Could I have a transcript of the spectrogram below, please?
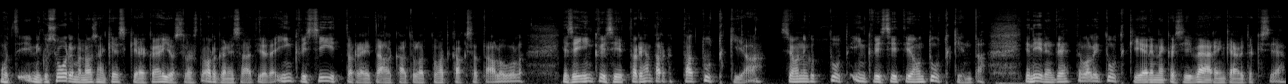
mutta niin suurimman osan keskiaikaa ei ole sellaista organisaatiota. Inkvisiittoreita alkaa tulla 1200-luvulla, ja se inkvisiittorihan tarkoittaa tutkijaa. Se on niin kuin tut, inkvisitio on tutkinta, ja niiden tehtävä oli tutkia erinäköisiä väärinkäytöksiä.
